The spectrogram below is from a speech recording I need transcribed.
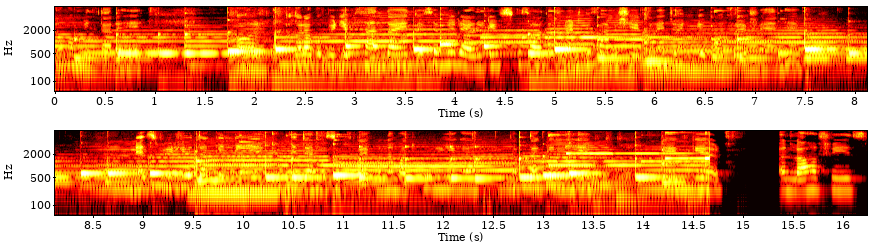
लोगों को मिलता रहे। और अगर आपको वीडियो पसंद आए तो इसे अपने रिलेटिव्स के साथ और फ्रेंड्स के साथ भी शेयर करें जो इनके बहुत बड़े फ़ैन हैं। अल्लाह हाफिज़।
